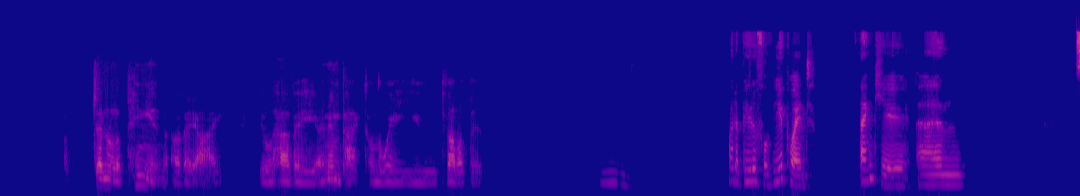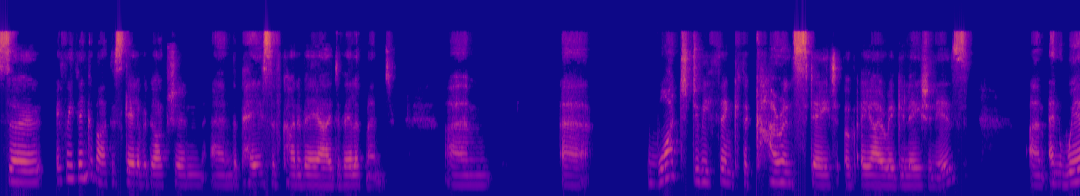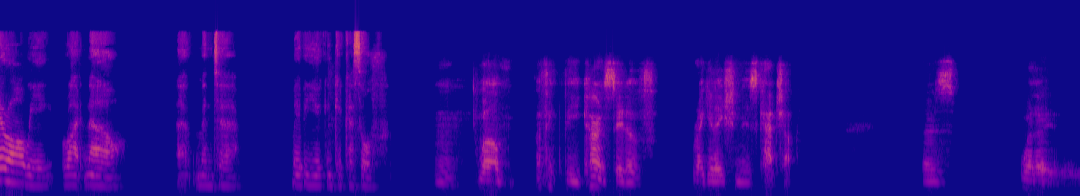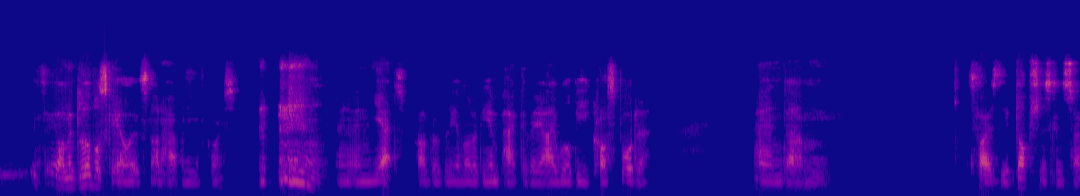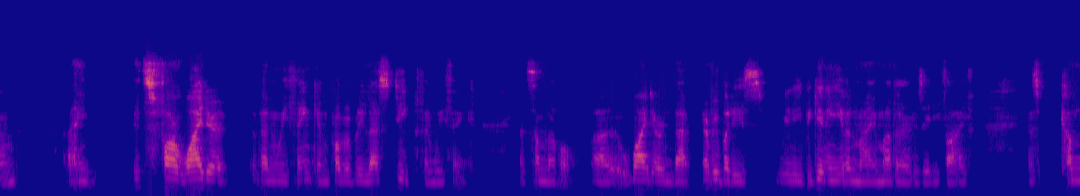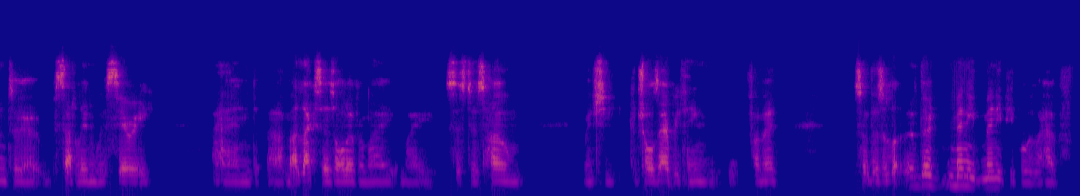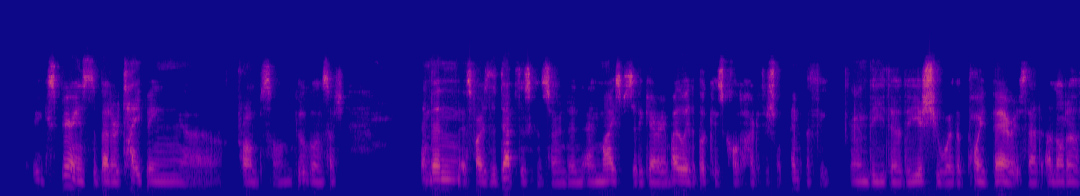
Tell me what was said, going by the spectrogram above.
general opinion of AI, you'll have a an impact on the way you develop it. Mm. What a beautiful viewpoint. Thank you. Um, so, if we think about the scale of adoption and the pace of kind of AI development, um, uh, what do we think the current state of AI regulation is? Um, and where are we right now, uh, Minter? Maybe you can kick us off. Mm. Well, I think the current state of regulation is catch up. There's whether it's on a global scale, it's not happening, of course. and, and yet, probably a lot of the impact of AI will be cross border. And um, as far as the adoption is concerned, I think it's far wider than we think and probably less deep than we think at some level. Uh, wider in that everybody's really beginning, even my mother, who's 85, has come to settle in with Siri. And um, Alexa is all over my, my sister's home when she controls everything from it. So there's a lot, there are many, many people who have experienced the better typing uh, prompts on Google and such. And then, as far as the depth is concerned, and, and my specific area, by the way, the book is called Heartificial Empathy. And the, the, the issue or the point there is that a lot of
